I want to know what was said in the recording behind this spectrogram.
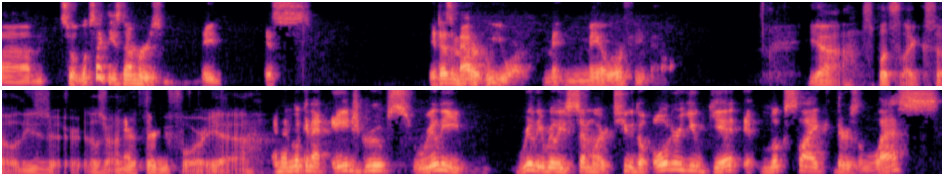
Um, so it looks like these numbers, they it's it doesn't matter who you are, male or female. Yeah, splits like so. These are those are under 34. Yeah. And then looking at age groups, really, really, really similar too. The older you get, it looks like there's less.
